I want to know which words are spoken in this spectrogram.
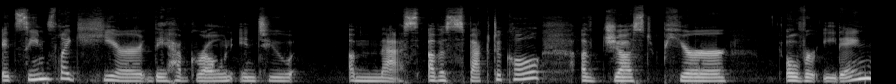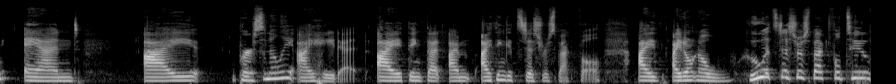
it seems like here they have grown into a mess of a spectacle of just pure overeating and I personally I hate it. I think that I'm I think it's disrespectful. I I don't know who it's disrespectful to.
